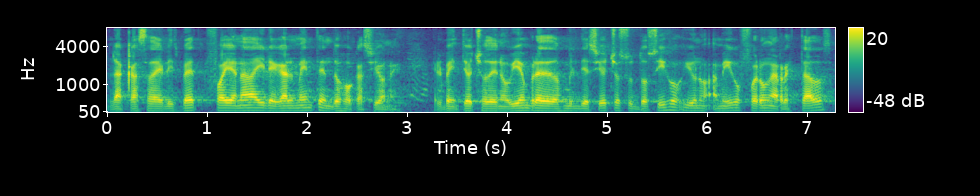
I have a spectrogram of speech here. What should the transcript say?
La casa de Lisbeth fue allanada ilegalmente en dos ocasiones. El 28 de noviembre de 2018 sus dos hijos y unos amigos fueron arrestados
